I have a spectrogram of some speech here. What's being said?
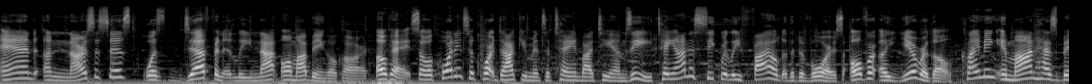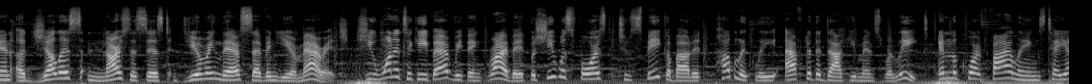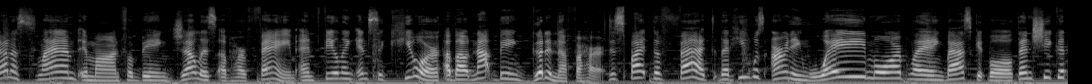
and a narcissist was definitely not on my bingo card. Okay, so according to court documents obtained by TMZ, Teyana secretly filed the divorce over a year ago, claiming Iman has been a jealous narcissist during their seven year marriage. She wanted to keep everything private, but she was forced to speak about it publicly after the documents were leaked. In the court filings, Teyana slammed Iman for being jealous of her fame and feeling insecure about not being good enough for her, despite the fact that he was earning way way more playing basketball than she could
